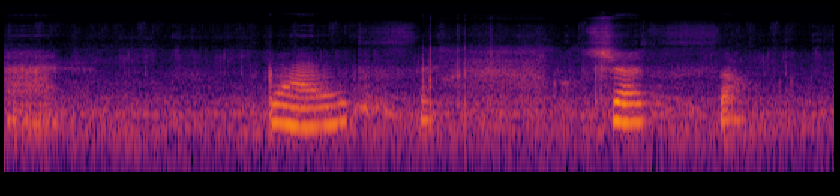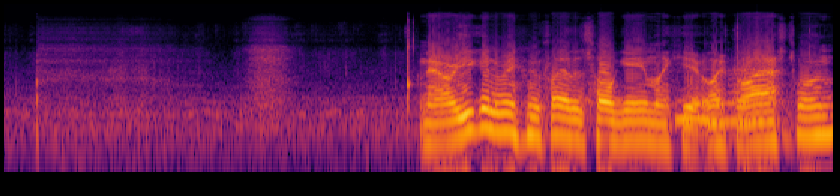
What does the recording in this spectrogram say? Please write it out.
and bounce so. Now, are you gonna make me play this whole game like you, like the last one,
